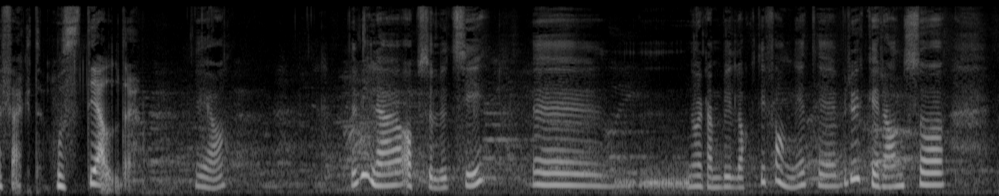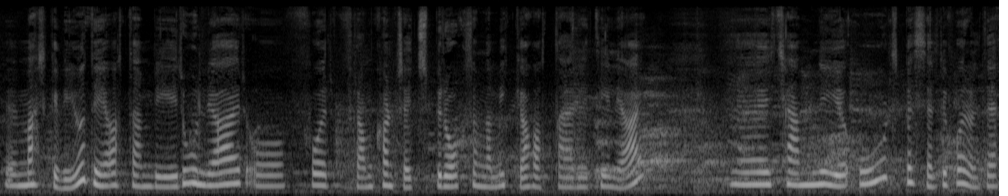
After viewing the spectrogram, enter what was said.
effekt hos de eldre. Ja, det vil jeg absolutt si. Eh, når de blir lagt i fanget til brukerne, så merker vi jo det at de blir roligere og får fram kanskje et språk som de ikke har hatt der tidligere. Det eh, kommer nye ord, spesielt i forhold til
